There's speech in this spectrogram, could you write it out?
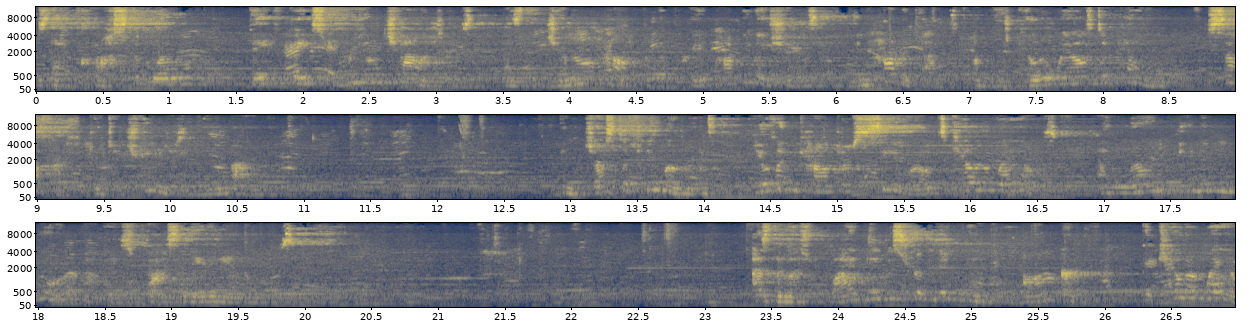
is that across the globe, they face real challenges as the general health of the prey populations and habitats on which killer whales depend suffer due to changes in the environment. In just a few moments, you'll encounter SeaWorld's killer whales and learn even more about these fascinating animals. As the most widely distributed mammal on Earth, the killer whale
